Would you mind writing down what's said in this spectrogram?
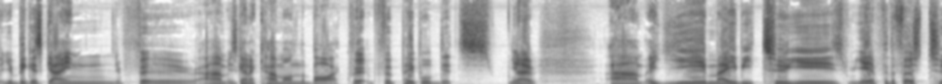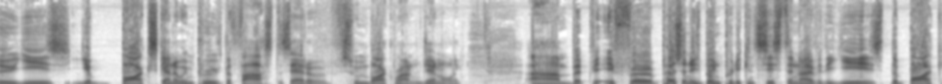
your biggest gain for um, is going to come on the bike. For, for people that's you know um, a year, maybe two years. Yeah, for the first two years, your bike's going to improve the fastest out of swim, bike, run generally. Um, but if for a person who's been pretty consistent over the years, the bike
